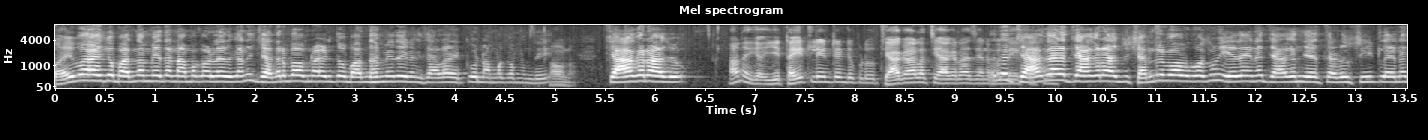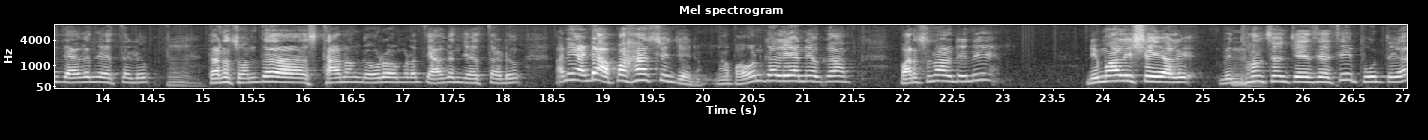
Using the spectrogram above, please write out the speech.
వైవాహిక బంధం మీద నమ్మకం లేదు కానీ చంద్రబాబు నాయుడుతో బంధం మీద ఈయనకు చాలా ఎక్కువ నమ్మకం ఉంది. అవును. త్యాగరాజు ఈ టైటిల్ ఏంటండి ఇప్పుడు? త్యాగాల త్యాగరాజు అని త్యాగాల త్యాగరాజు చంద్రబాబు కోసం ఏదైనా త్యాగం చేస్తాడు సీట్లైనా త్యాగం చేస్తాడు. తన సొంత స్థానం గౌరవం కూడా త్యాగం చేస్తాడు అని అంటే అపహాస్యం చేయడం. నా పవన్ కళ్యాణ్ యొక్క పర్సనాలిటీని డిమాలిష్ చేయాలి విధ్వంసం చేసేసి పూర్తిగా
